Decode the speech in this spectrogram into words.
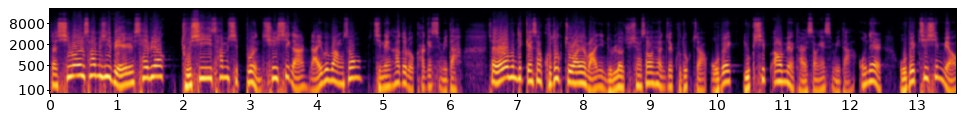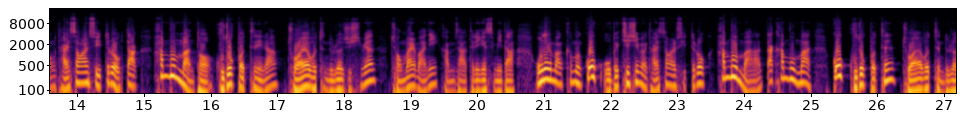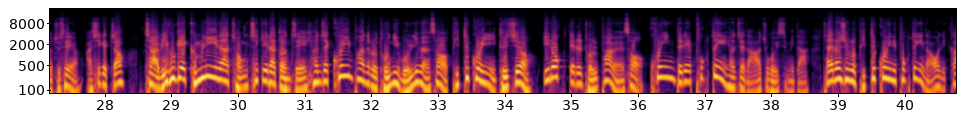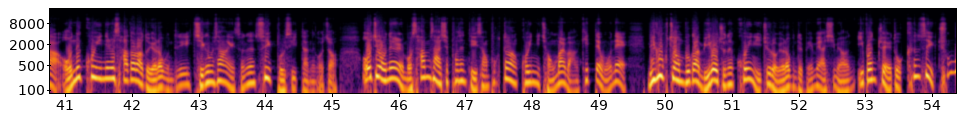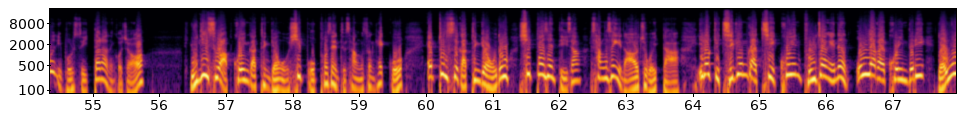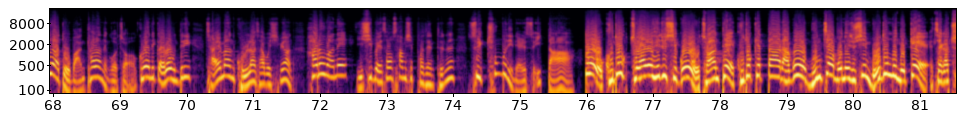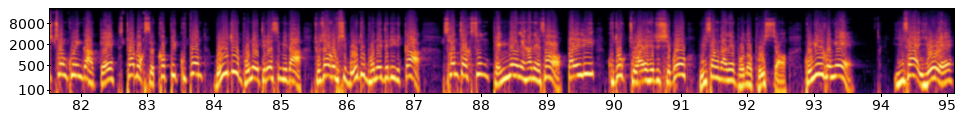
자, 10월 30일 새벽 2시 30분 실시간 라이브 방송 진행하도록 하겠습니다. 자, 여러분들께서 구독, 좋아요 많이 눌러주셔서 현재 구독자 569명 달성했습니다. 오늘 570명 달성할 수 있도록 딱 한 분만 더 구독 버튼이랑 좋아요 버튼 눌러주시면 정말 많이 감사드리겠습니다. 오늘만큼은 꼭 570명 달성할 수 있도록 한 분만, 딱 한 분만 꼭 구독 버튼, 좋아요 버튼 눌러주세요. 아시겠죠? 자, 미국의 금리나 정책이라든지 현재 코인판으로 돈이 몰리면서 비트코인이 드디어 1억대를 돌파하면서 코인들의 폭등이 현재 나와주고 있습니다. 자, 이런 식으로 비트코인이 폭등이 나오니까 어느 코인을 사더라도 여러분들이 지금 상황에서는 수익 볼 수 있다는 거죠. 어제 오늘 뭐 3, 40% 이상 폭등한 코인이 정말 많기 때문에 미국 정부가 밀어주는 코인 위주로 여러분들 매매하시면 이번 주에도 큰 수익 충분히 볼 수 있다라는 거죠. 유니스왑 코인 같은 경우 15% 상승했고 앱토스 같은 경우도 10% 이상 상승이 나와주고 있다. 이렇게 지금같이 코인 불장에는 올라갈 코인들이 너무나도 많다라는 거죠. 그러니까 여러분들이 잘만 골라 잡으시면 하루 만에 20에서 30%는 수익 충분히 낼 수 있다. 또 구독, 좋아요 해주시고 저한테 구독했다라고 문자 보내주신 모든 분들께 제가 추천 코인과 함께 스타벅스 커피 쿠폰 모두 보내드렸습니다. 조작 없이 모두 보내드리니까 선착순 100명에 한해서 빨리 구독, 좋아요 해주시고 위상단의 번호 보이시죠? 010에 2425에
